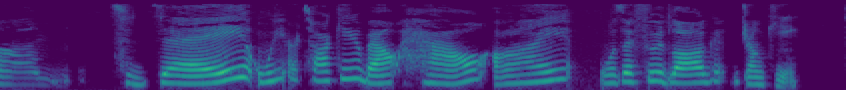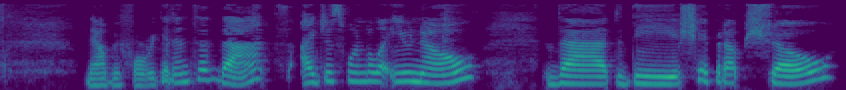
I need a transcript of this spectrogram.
Um, today we are talking about how I was a food log junkie. Now, before we get into that, I just wanted to let you know that the Shape It Up show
